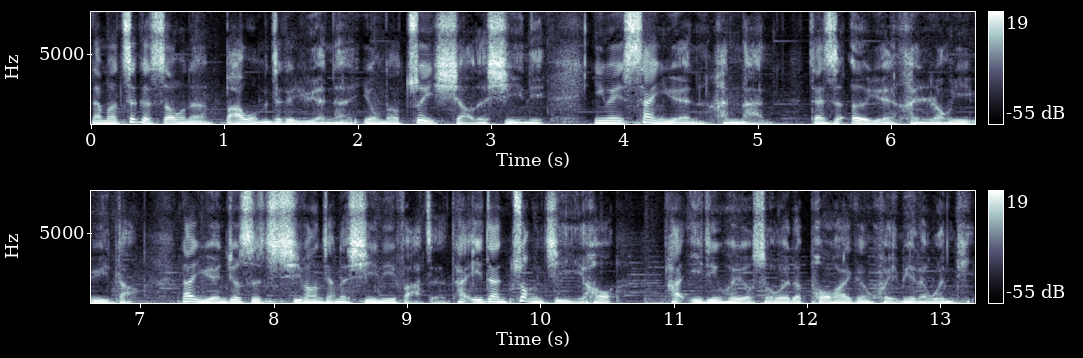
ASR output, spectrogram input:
那么这个时候呢，把我们这个缘呢用到最小的吸引力，因为善缘很难，但是恶缘很容易遇到。那缘就是西方讲的吸引力法则，它一旦撞击以后，它一定会有所谓的破坏跟毁灭的问题。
